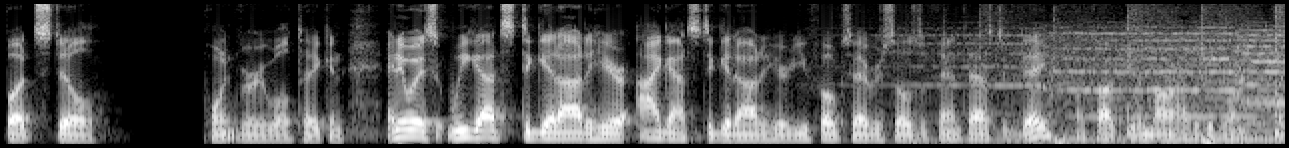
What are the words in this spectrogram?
but still point very well taken. Anyways, we got to get out of here. I got to get out of here. You folks have yourselves a fantastic day. I'll talk to you tomorrow. Have a good one.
